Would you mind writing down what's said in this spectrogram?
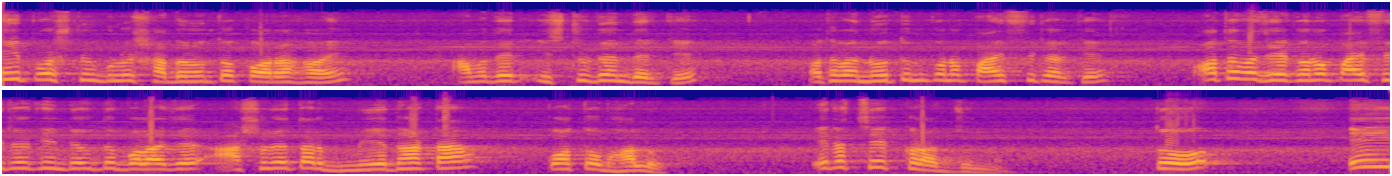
এই প্রশ্নগুলো সাধারণত করা হয় আমাদের স্টুডেন্টদেরকে অথবা নতুন কোনো পাইপ ফিটারকে, অথবা যে কোনো পাইপ ফিটারকে ইন্টারভিউতে বলা যায়, আসলে তার মেধাটা কত ভালো? এটা চেক করার জন্য। তো এই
